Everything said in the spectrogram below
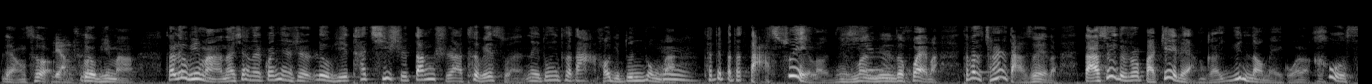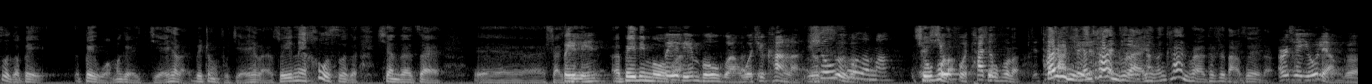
两侧两侧。六匹马，它六匹马呢，现在关键是六匹，它其实当时啊特别损，那东西特大，好几吨重吧，嗯它得把它打碎了，你什么你都坏吧，它把它全是打碎的，打碎的时候把这两个运到美国了，后四个被被我们给截下来，被政府截下来，所以那后四个现在在呃陕西碑林呃碑林博物馆碑林博物馆，我去看了，有修四个复了吗修复了，复，它修复了，但是你能看出来，你能看出来它是打碎的。而且有两个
